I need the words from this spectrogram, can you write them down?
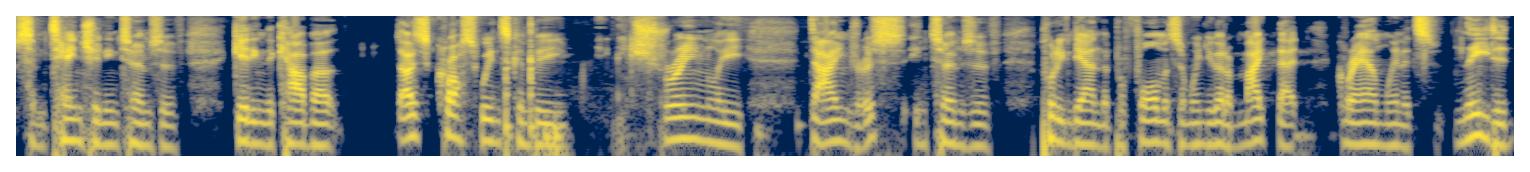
some tension in terms of getting the cover. Those crosswinds can be extremely dangerous in terms of putting down the performance. And when you've got to make that ground when it's needed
